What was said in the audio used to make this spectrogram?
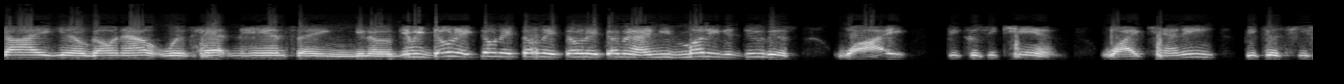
guy, you know, going out with hat in hand saying, you know, give me donate, donate, donate, donate, donate. I need money to do this. Why? Because he can. Why can he? Because he's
